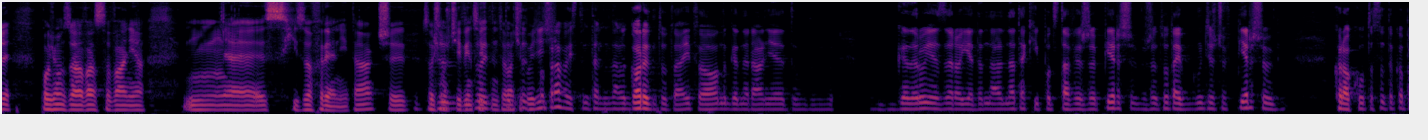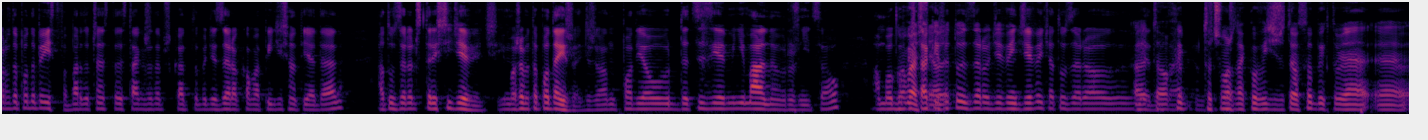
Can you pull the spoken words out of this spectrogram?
większy poziom zaawansowania mm, schizofrenii, tak? Czy coś możecie więcej w tym temacie powiedzieć? Po prawej jest ten, ten algorytm tutaj, to on generalnie generuje 0,1, ale na takiej podstawie, że, pierwszy, że tutaj w gruncie rzeczy w pierwszym kroku to są tylko prawdopodobieństwa. Bardzo często jest tak, że na przykład to będzie 0,51, a tu 0,49 i możemy to podejrzeć, że on podjął decyzję minimalną różnicą, a mogą no być właśnie, takie, ale... że tu jest 0,99, a tu 0,1. Ale to, tak? to czy można tak powiedzieć, że te osoby, które e,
